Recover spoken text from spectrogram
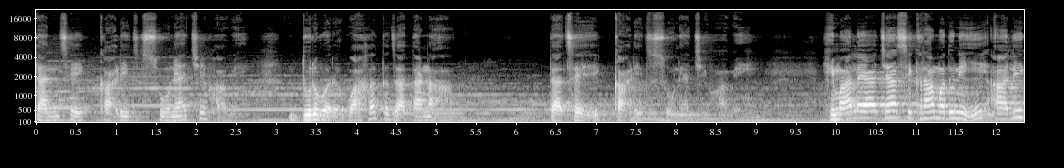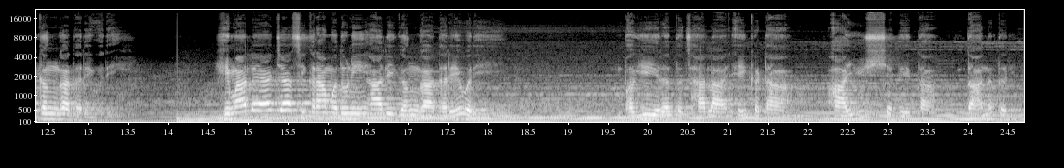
त्यांचे काळीज सोन्याचे व्हावे. दूरवर वाहत जाताना त्याचे काळीज सोन्याचे व्हावे. हिमालयाच्या शिखरामधूनही आली गंगाधरेवरी. हिमालयाच्या शिखरामधूनही आली गंगाधरेवरी. भगीरथ झाला एकटा आयुष्य देता दानतरी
